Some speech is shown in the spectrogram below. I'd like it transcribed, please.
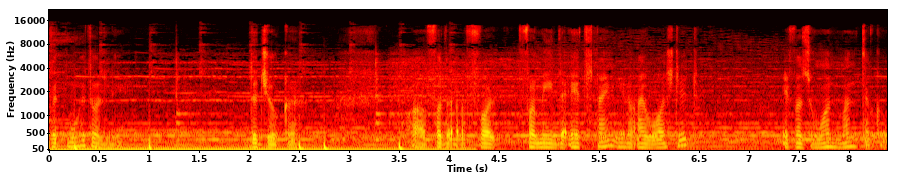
with mohit only the joker uh, for the for for me the eighth time you know i watched it it was one month ago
